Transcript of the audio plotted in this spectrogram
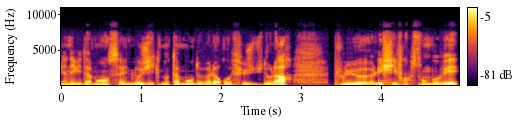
bien évidemment, ça a une logique notamment de valeur refuge du dollar. Plus euh, les chiffres sont mauvais,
